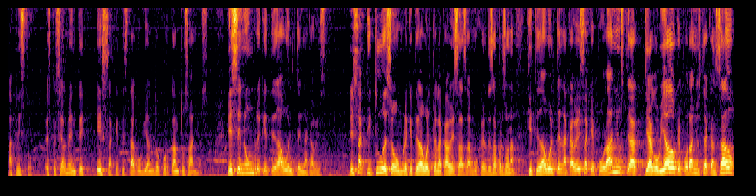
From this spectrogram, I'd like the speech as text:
a Cristo especialmente esa que te está agobiando por tantos años, ese nombre que te da vuelta en la cabeza, esa actitud de ese hombre que te da vuelta en la cabeza, esa mujer, de esa persona que te da vuelta en la cabeza, que por años te ha, te ha agobiado, que por años te ha cansado,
